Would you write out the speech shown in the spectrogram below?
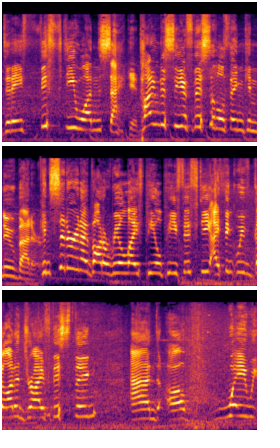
did a 51 second. Time to see if this little thing can do better. Considering I bought a real-life Peel P50, I think we've got to drive this thing and uh, away we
